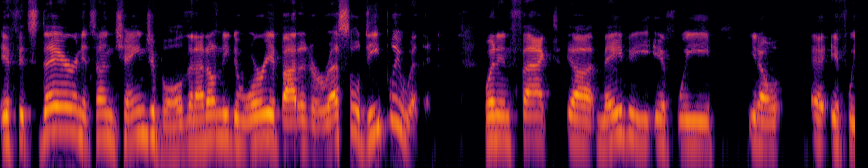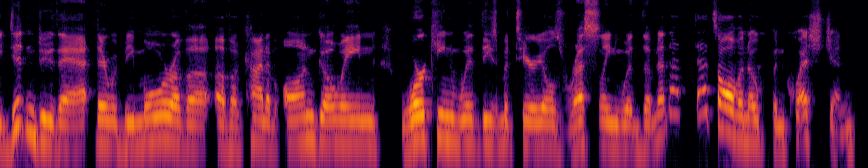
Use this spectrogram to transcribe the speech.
if it's there and it's unchangeable, then I don't need to worry about it or wrestle deeply with it. When in fact, uh, maybe if we, you know, if we didn't do that, there would be more of a of a kind of ongoing working with these materials, wrestling with them. Now that that's all an open question.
